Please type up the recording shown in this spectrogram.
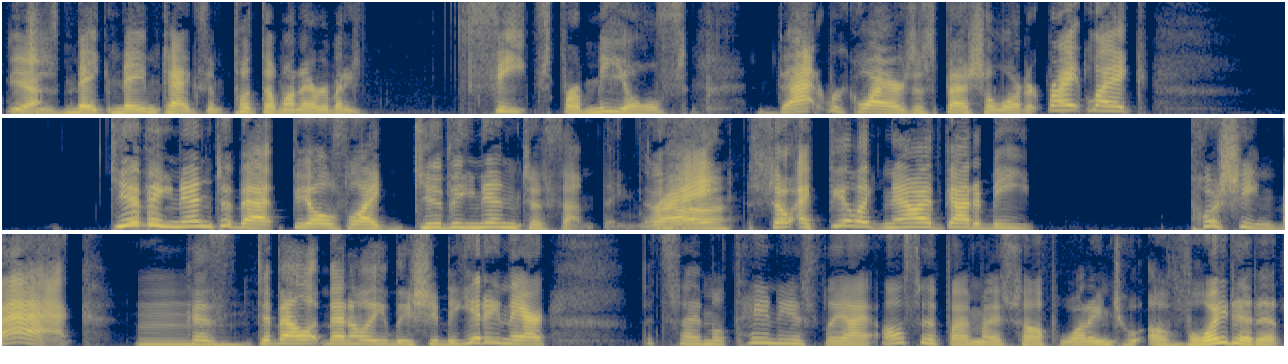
which Yeah. is make name tags and put them on everybody's seats for meals. That requires a special order, right? Like, giving into that feels like giving into something, right? Uh-huh. So I feel like now I've got to be pushing back because Mm. developmentally we should be getting there. But simultaneously, I also find myself wanting to avoid it at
